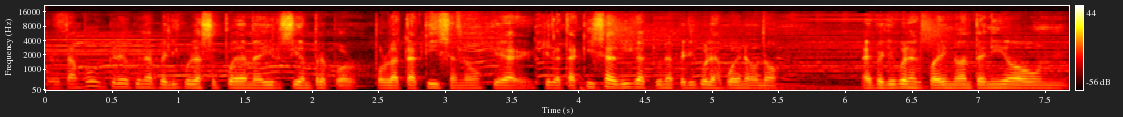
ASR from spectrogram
Pero tampoco creo que una película se pueda medir siempre por, por la taquilla, ¿no? Que, la taquilla diga que una película es buena o no. Hay películas que por ahí no han tenido un,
